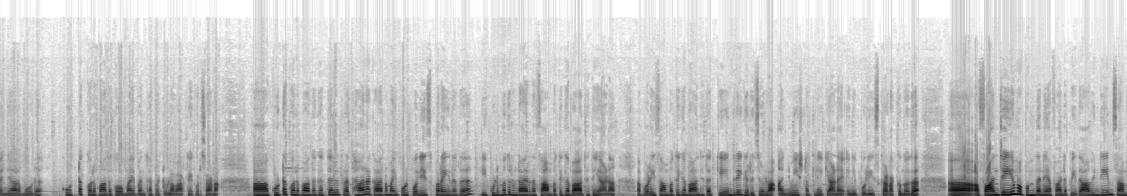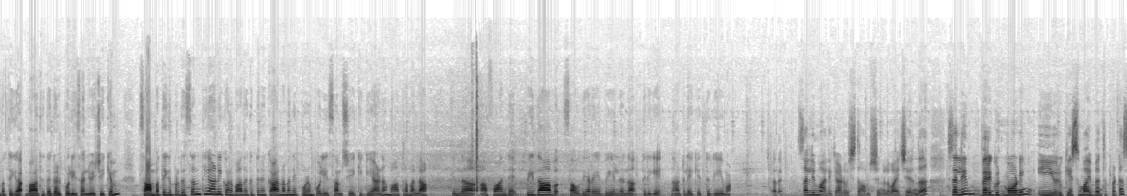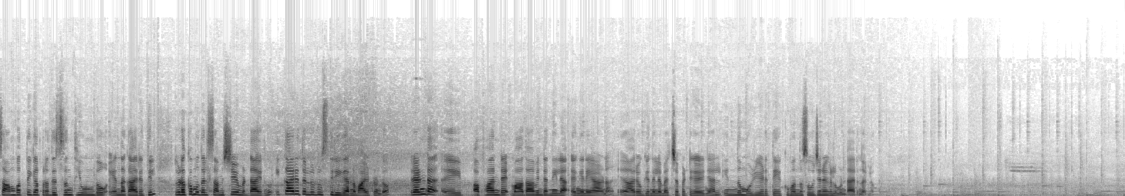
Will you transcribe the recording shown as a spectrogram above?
വെഞ്ഞാറമൂട് കൂട്ടക്കൊലപാതകവുമായി ബന്ധപ്പെട്ടുള്ള വാർത്തയെക്കുറിച്ചാണ്. കൂട്ടക്കൊലപാതകത്തിൽ പ്രധാന കാരണമായി ഇപ്പോൾ പോലീസ് പറയുന്നത് ഈ കുടുംബത്തിനുണ്ടായിരുന്ന സാമ്പത്തിക ബാധ്യതയാണ്. അപ്പോൾ ഈ സാമ്പത്തിക ബാധ്യത കേന്ദ്രീകരിച്ചുള്ള അന്വേഷണത്തിലേക്കാണ് ഇനി പോലീസ് കടക്കുന്നത്. അഫാന്റെയും ഒപ്പം തന്നെ അഫാന്റെ പിതാവിന്റെയും സാമ്പത്തിക ബാധ്യതകൾ പോലീസ് അന്വേഷിക്കും. സാമ്പത്തിക പ്രതിസന്ധിയാണ് ഈ കൊലപാതകത്തിന് കാരണമെന്ന് ഇപ്പോഴും പോലീസ് സംശയിക്കുകയാണ്. മാത്രമല്ല ഇന്ന് അഫാന്റെ പിതാവ് സൗദി അറേബ്യയിൽ നിന്ന് തിരികെ നാട്ടിലേക്ക് എത്തുകയുമാണ്. അതെ സലീം മാലിക്കാണ് വിശദാംശങ്ങളുമായി ചേരുന്നത് സലീം വെരി ഗുഡ് മോർണിംഗ് ഈ ഒരു കേസുമായി ബന്ധപ്പെട്ട സാമ്പത്തിക പ്രതിസന്ധി ഉണ്ടോ എന്ന കാര്യത്തിൽ തുടക്കം മുതൽ സംശയമുണ്ടായിരുന്നു ഇക്കാര്യത്തിൽ ഒരു സ്ഥിരീകരണമായിട്ടുണ്ടോ. രണ്ട് ഈ അഫാന്റെ മാതാവിന്റെ നില എങ്ങനെയാണ്? ആരോഗ്യനില മെച്ചപ്പെട്ട് കഴിഞ്ഞാൽ ഇന്ന് മൊഴിയെടുത്തേക്കുമെന്ന സൂചനകളും ഉണ്ടായിരുന്നല്ലോ.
